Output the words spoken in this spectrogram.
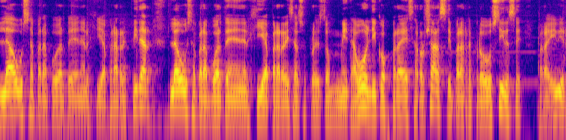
La usa para poder tener energía para respirar, la usa para poder tener energía para realizar sus procesos metabólicos, para desarrollarse, para reproducirse, para vivir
